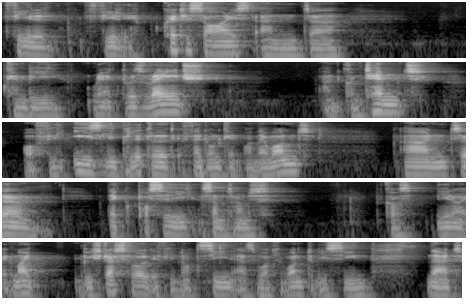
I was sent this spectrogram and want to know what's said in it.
feel feel criticized and uh, can be react with rage and contempt or feel easily belittled if they don't get what they want. And um, they possibly sometimes, because, you know, it might be stressful if you're not seen as what you want to be seen, that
